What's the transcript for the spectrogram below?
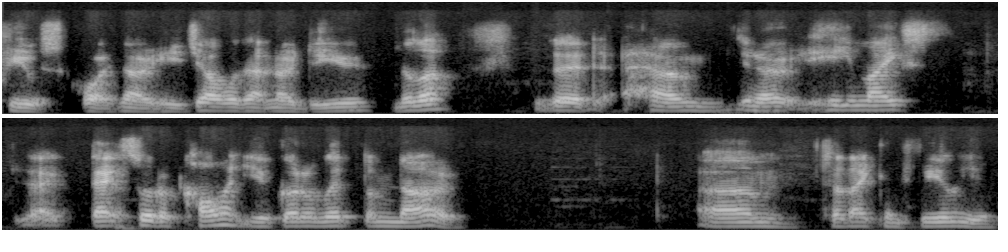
Hughes quite know he Joel, I don't know, do you, Mila? That um, you know he makes that, that sort of comment. You've got to let them know, um, so they can feel you.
